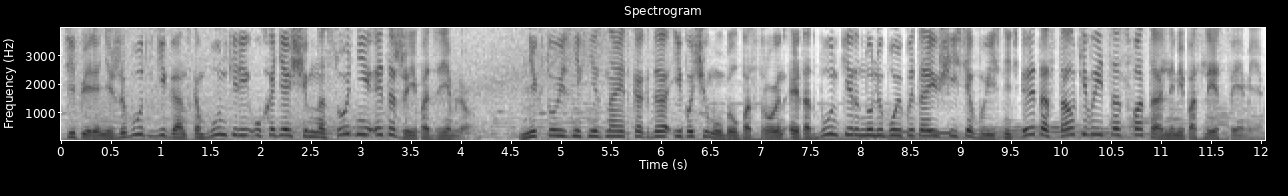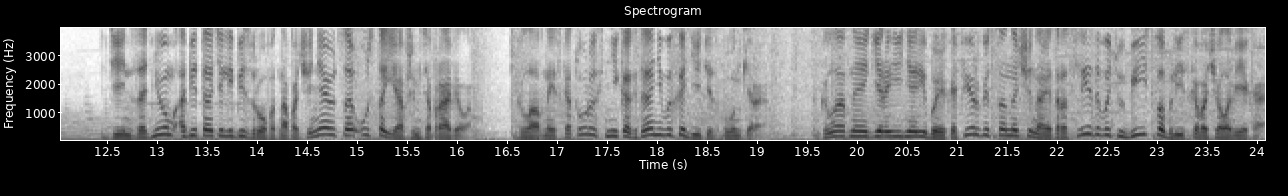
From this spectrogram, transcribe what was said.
Теперь они живут в гигантском бункере, уходящем на сотни этажей под землю. Никто из них не знает, когда и почему был построен этот бункер, но любой пытающийся выяснить это сталкивается с фатальными последствиями. День за днем обитатели безропотно подчиняются устоявшимся правилам, главное из которых никогда не выходить из бункера. Главная героиня Ребекка Фергюсон начинает расследовать убийство близкого человека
